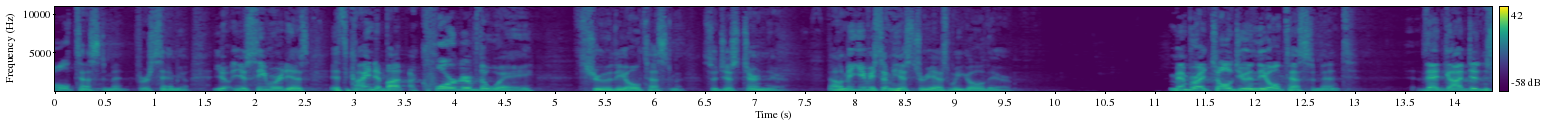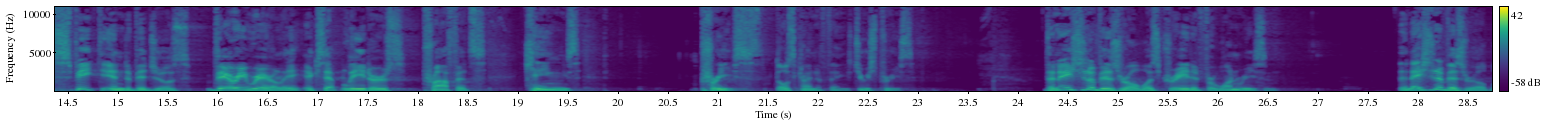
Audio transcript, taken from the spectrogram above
Old Testament, First Samuel. You, you see where it is? It's kind of about a quarter of the way through the Old Testament. So just turn there. Now let me give you some history as we go there. Remember I told you in the Old Testament that God didn't speak to individuals very rarely except leaders, prophets, kings, priests, those kind of things, Jewish priests. The nation of Israel was created for one reason. The nation of Israel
